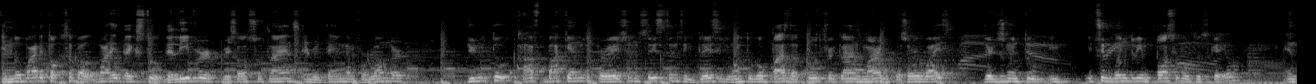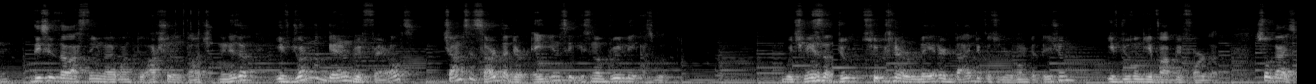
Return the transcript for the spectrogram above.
And nobody talks about what it takes to deliver results to clients and retain them for longer. You need to have back-end operation systems in place if you want to go past the two three clients mark because otherwise you're just going to it's going to be impossible to scale. And this is the last thing that i want to actually touch. And is that if you're not getting referrals chances are that your agency is not really as good. Which means that you sooner or later die because of your competition if you don't give up before that. So guys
